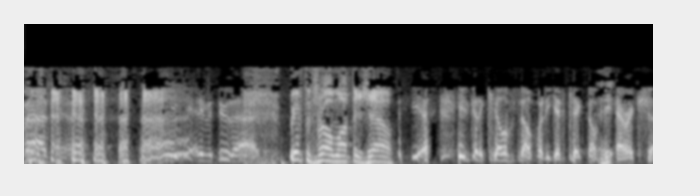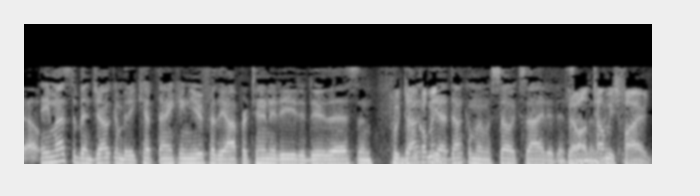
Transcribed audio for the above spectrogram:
bad, man. he can't even do that. We have to throw him off the show. Yeah, he's going to kill himself when he gets kicked off the Eric show. He must have been joking, but he kept thanking you for the opportunity to do this. And Who, Dunkleman? yeah, Dunkleman was so excited. It So I'll tell him he's fired.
